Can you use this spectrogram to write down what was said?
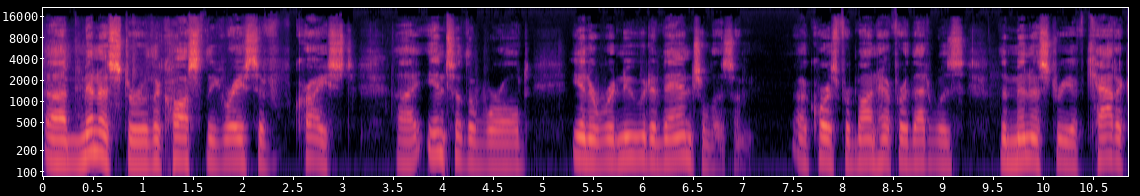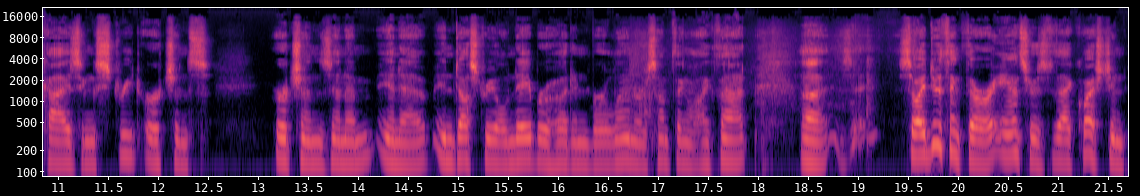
uh, minister the costly grace of Christ uh, into the world in a renewed evangelism. Of course, for Bonhoeffer, that was the ministry of catechizing street urchins urchins in a in a industrial neighborhood in Berlin or something like that. Uh, so I do think there are answers to that question,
